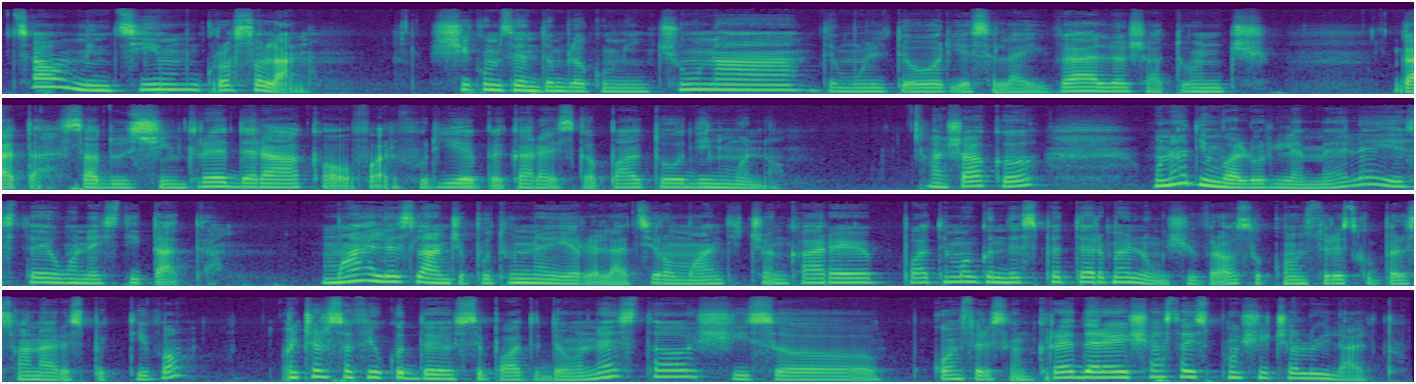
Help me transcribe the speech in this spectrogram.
sau mințim grosolan. Și cum se întâmplă cu minciuna, de multe ori iese la iveală și atunci gata, s-a dus și încrederea ca o farfurie pe care ai scăpat-o din mână. Așa că, una din valorile mele este onestitatea. Mai ales la începutul unei relații romantice în care poate mă gândesc pe termen lung și vreau să construiesc cu persoana respectivă, încerc să fiu cât de se poate de onestă și să construiesc încredere și asta îi spun și celuilalt.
